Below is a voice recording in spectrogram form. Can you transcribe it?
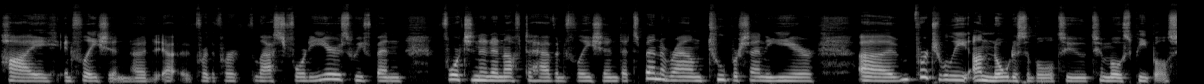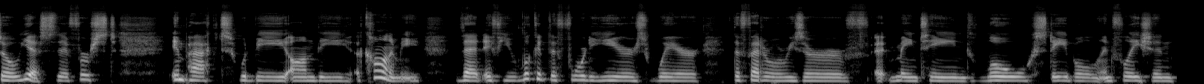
high inflation. Uh, uh for the last 40 years, we've been fortunate enough to have inflation that's been around 2% a year, uh, virtually unnoticeable to, to most people. So, yes, the first impact would be on the economy. That if you look at the 40 years where the Federal Reserve uh, maintained low, stable inflation,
